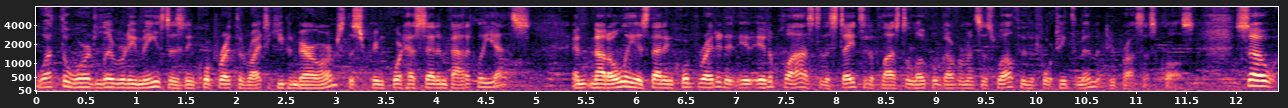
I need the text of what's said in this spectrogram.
what the word liberty means. Does it incorporate the right to keep and bear arms? The Supreme Court has said emphatically yes. And not only is that incorporated, it, it, applies to the states, it applies to local governments as well through the 14th Amendment due process clause. So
